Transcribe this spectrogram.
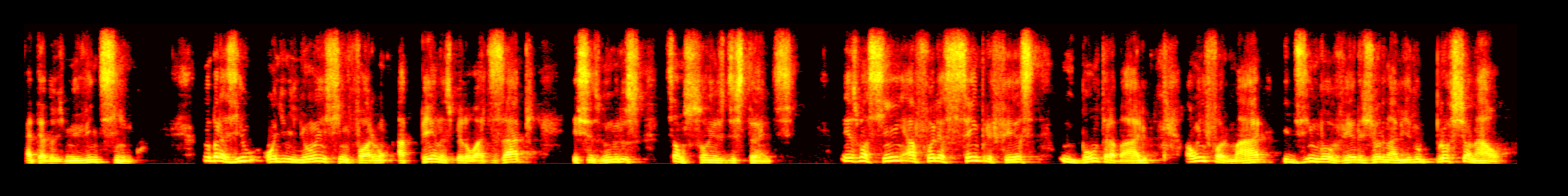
até 2025. No Brasil, onde milhões se informam apenas pelo WhatsApp, esses números são sonhos distantes. Mesmo assim, a Folha sempre fez um bom trabalho ao informar e desenvolver jornalismo profissional,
